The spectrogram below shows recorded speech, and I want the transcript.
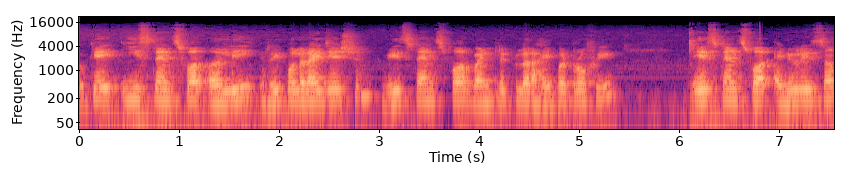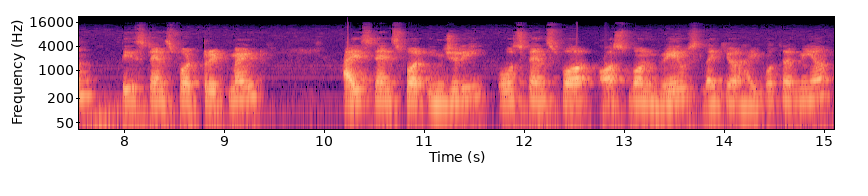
Okay, E stands for early repolarization, V stands for ventricular hypertrophy, A stands for aneurysm, T stands for treatment, I stands for injury, O stands for Osborn waves like your hypothermia,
